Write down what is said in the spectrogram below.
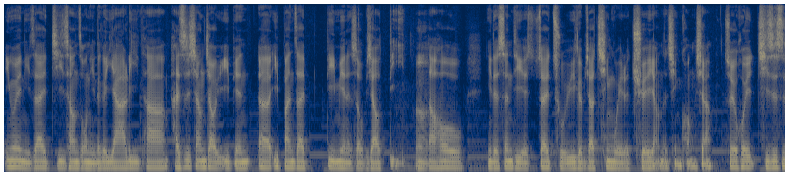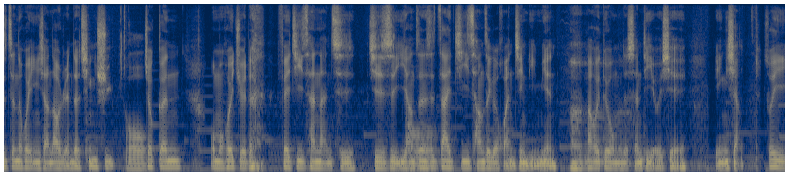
因为你在机舱中，你那个压力它还是相较于一边呃一般在地面的时候比较低，嗯。然后你的身体也在处于一个比较轻微的缺氧的情况下，所以会其实是真的会影响到人的情绪，哦，就跟我们会觉得飞机餐难吃其实是一样，哦。真的是在机舱这个环境里面，嗯。它会对我们的身体有一些影响，所以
